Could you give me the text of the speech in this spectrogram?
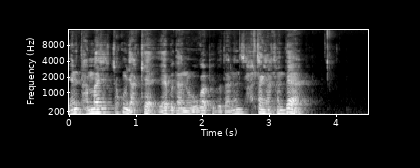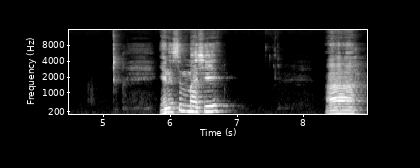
얘는 단맛이 조금 약해. 얘보다는 오가피보다는 살짝 약한데 얘는 쓴맛이 아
